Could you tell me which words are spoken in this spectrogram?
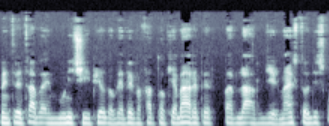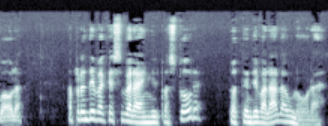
mentre entrava in municipio dove aveva fatto chiamare per parlargli il maestro di scuola, apprendeva che Sverin, il pastore, lo attendeva là da un'ora.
